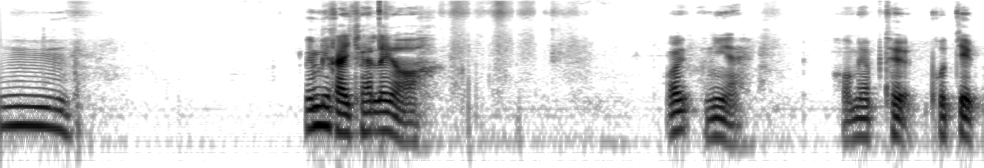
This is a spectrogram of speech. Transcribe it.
อืม ไม่มีใครแชทเลยเหรอเอ้ยนี่ไงขอแมปเถอะโปรเจกต์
